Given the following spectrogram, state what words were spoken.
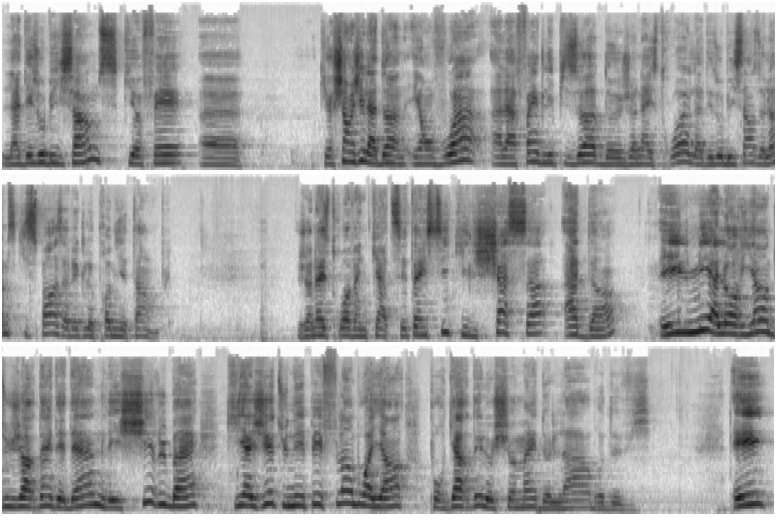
la désobéissance qui a fait, euh, qui a changé la donne. Et on voit à la fin de l'épisode de Genèse 3, la désobéissance de l'homme, ce qui se passe avec le premier temple. Genèse 3, 24. C'est ainsi qu'il chassa Adam et il mit à l'orient du jardin d'Éden les chérubins qui agitent une épée flamboyante pour garder le chemin de l'arbre de vie. Et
